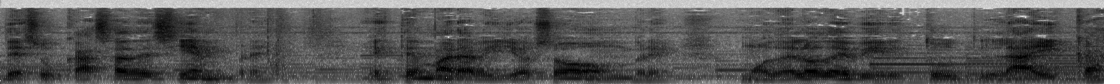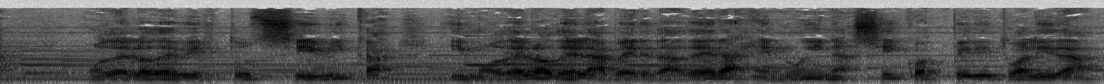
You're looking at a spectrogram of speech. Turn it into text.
de su casa de siempre. Este maravilloso hombre, modelo de virtud laica, modelo de virtud cívica y modelo de la verdadera, genuina psicoespiritualidad,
